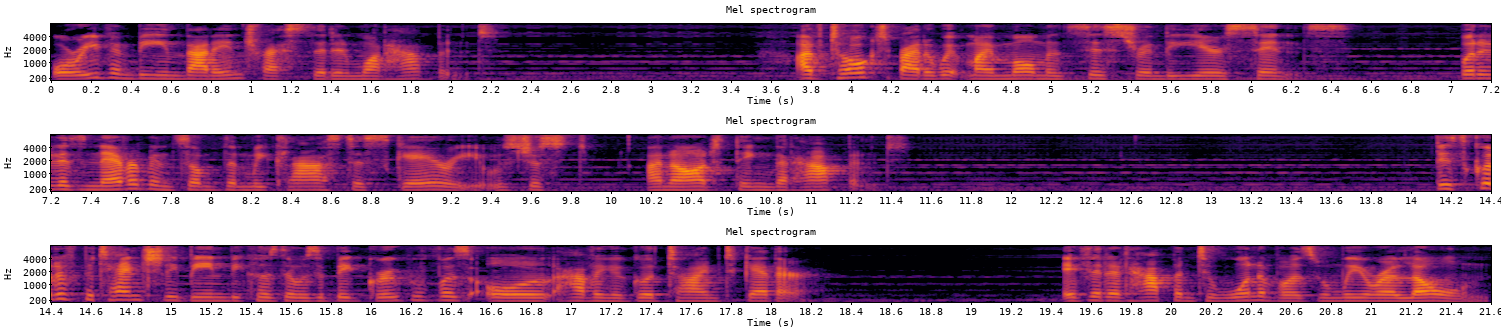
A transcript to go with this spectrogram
or even being that interested in what happened. I've talked about it with my mum and sister in the years since, but it has never been something we classed as scary. It was just an odd thing that happened. This could have potentially been because there was a big group of us all having a good time together. If it had happened to one of us when we were alone,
